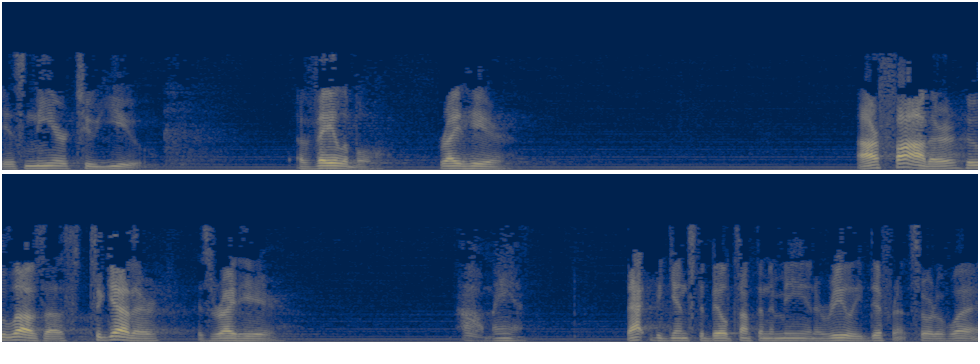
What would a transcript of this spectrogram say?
is near to you, available right here. Our Father who loves us together is right here. Oh, man. That begins to build something to me in a really different sort of way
